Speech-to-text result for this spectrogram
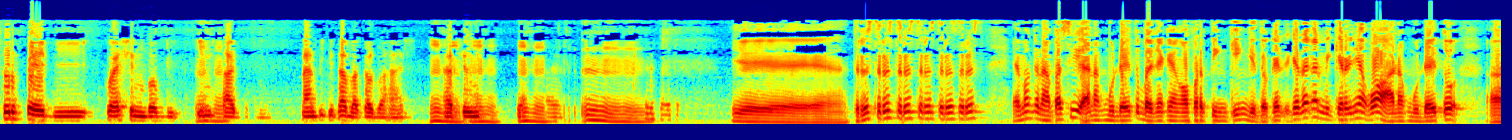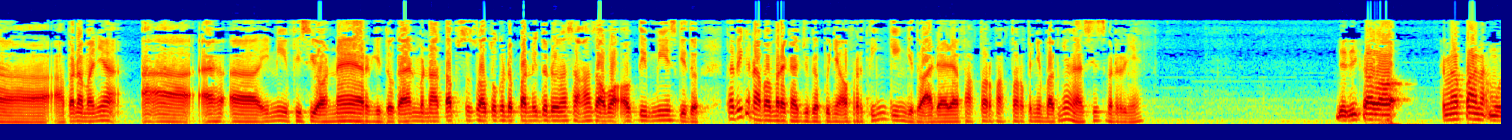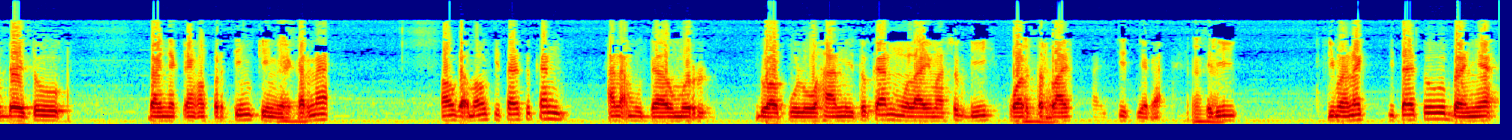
survei di question box di Instagram. Nanti kita bakal bahas hasilnya. Iya, yeah, yeah, yeah. terus terus terus terus terus terus. Emang kenapa sih anak muda itu banyak yang overthinking gitu? Kita kan mikirnya, wah anak muda itu uh, apa namanya uh, uh, uh, ini visioner gitu kan, menatap sesuatu ke depan itu dengan sangat-sangat optimis gitu. Tapi kenapa mereka juga punya overthinking gitu? Ada ada faktor-faktor penyebabnya nggak sih sebenarnya? Jadi kalau kenapa anak muda itu banyak yang overthinking ya? Mm -hmm. Karena mau nggak mau kita itu kan anak muda umur 20-an itu kan mulai masuk di quarter -huh. life crisis ya kak. Uh -huh. Jadi di mana kita itu banyak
